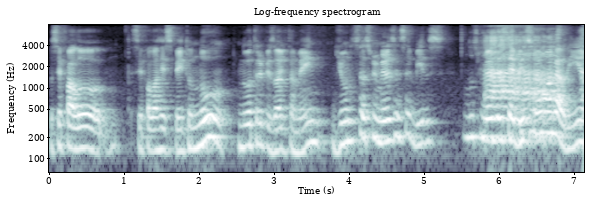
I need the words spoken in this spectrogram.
Você falou, você falou a respeito no, no outro episódio também de um dos seus primeiros recebidos. Um dos primeiros Ah. recebidos foi uma galinha.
